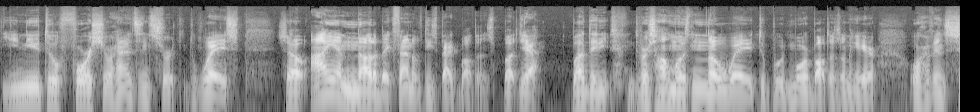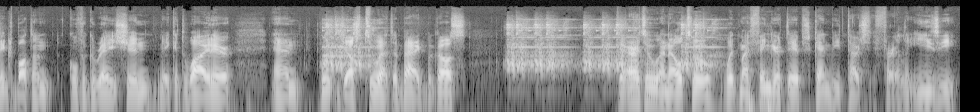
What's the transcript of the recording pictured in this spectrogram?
you need to force your hands in certain ways. So I am not a big fan of these back buttons, but yeah, but they, there's almost no way to put more buttons on here or having six button configuration, make it wider and put just two at the back because the R2 and L2 with my fingertips can be touched fairly easy.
